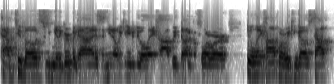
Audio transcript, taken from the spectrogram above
have two boats, we can get a group of guys, and you know we can even do a lake hop. We've done it before We're do a lake hop where we can go stop.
